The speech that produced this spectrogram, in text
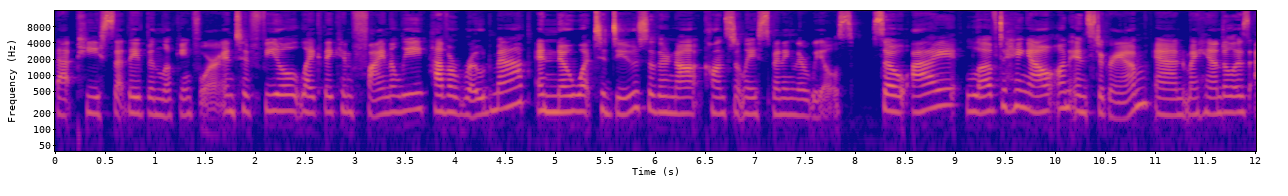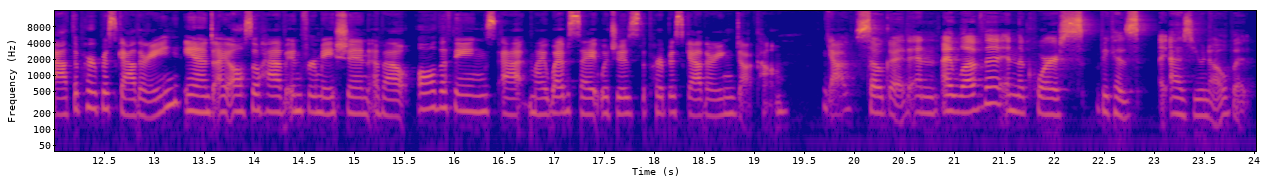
that piece that they've been looking for and to feel like they can finally have a roadmap and know what to do so they're not constantly spinning their wheels. So I love to hang out on Instagram, and my handle is at the purpose gathering. And I also have information about all the things at my website, which is thepurposegathering.com. Yeah, so good. And I love that in the course because, as you know, but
